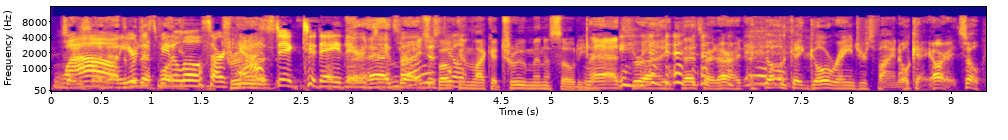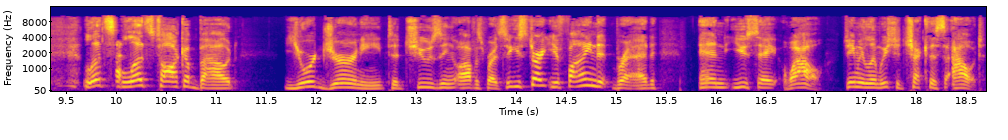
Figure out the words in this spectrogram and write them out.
Wow, so you're just being a little sarcastic true. today, there, That's right. Just spoken you know, like a true Minnesotan. That's right. That's right. All right. Okay, go Rangers. Fine. Okay. All right. So let's let's talk about your journey to choosing Office Pride. So you start, you find it, Brad, and you say, "Wow, Jaimee Lynn, we should check this out."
